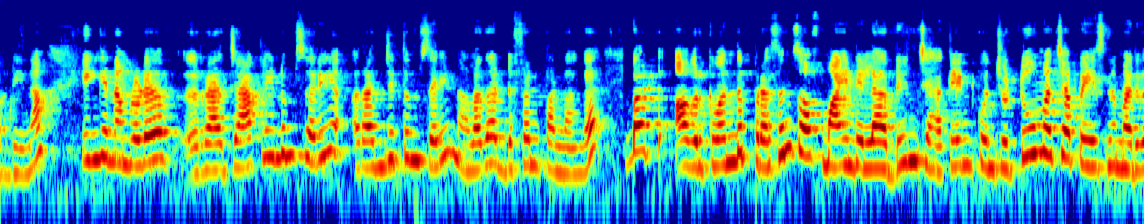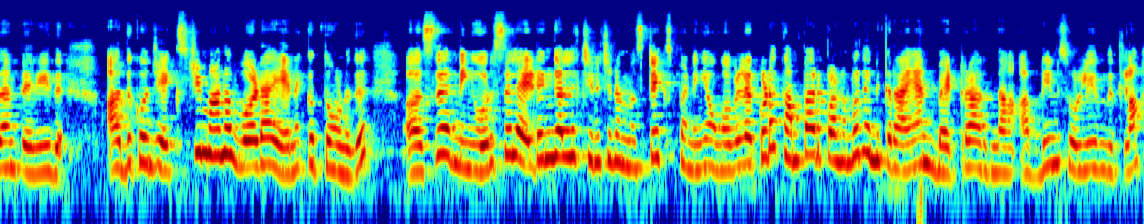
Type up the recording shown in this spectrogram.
அப்படின்னா இங்கே நம்மளோட ர- ஜாக்லினும் சரி ரஞ்சித்தும் சரி நல்லா தான் டிஃபெண்ட் பண்ணாங்க. பட் அவருக்கு வந்து ப்ரெசன்ஸ் ஆஃப் மைண்ட் இல்லை அப்படின்னு ஜாக்லின் கொஞ்சம் டூ மச்சாக பேசின மாதிரி தான் தெரியுது. அது கொஞ்சம் எக்ஸ்ட்ரீமான வேர்டாக எனக்கு தோணுது. சார் நீங்கள் ஒரு சில இடங்களில் சின்ன சின்ன மிஸ்டேக்ஸ் பண்ணீங்க. உங்கள் கூட கம்பேர் பண்ணும்போது எனக்கு ரயான் பெட்டராக இருந்தான் அப்படின்னு சொல்லியிருந்துக்கலாம்.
